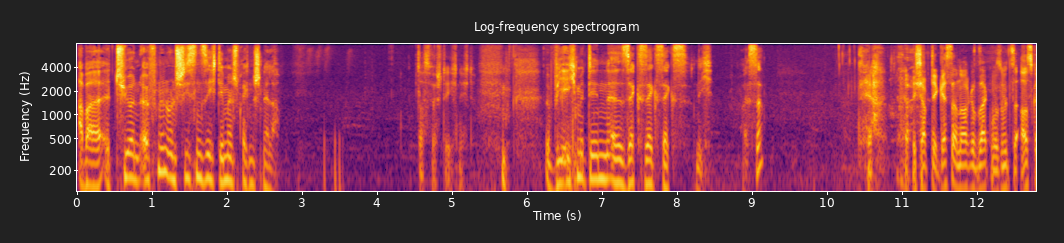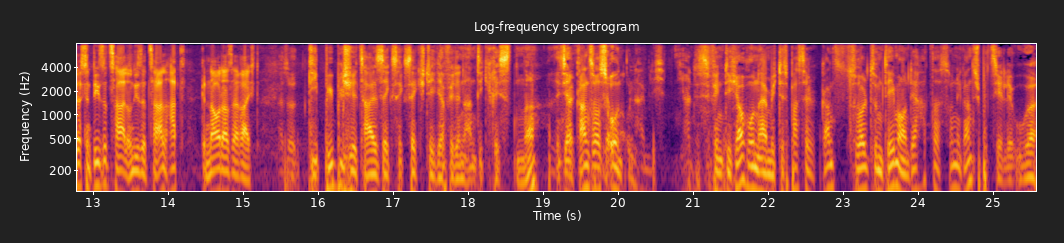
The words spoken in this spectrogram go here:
Aber äh, Türen öffnen und schließen sich dementsprechend schneller. Das verstehe ich nicht. Wie ich mit den äh, 666 nicht. Weißt du? Ja, ich habe dir gestern noch gesagt, was willst du ausgerechnet diese Zahl und diese Zahl hat genau das erreicht. Also die biblische Zahl 666 steht ja für den Antichristen, ne? Ist ja ganz was un Unheimlich. Ja, das finde ich auch unheimlich. Das passt ja ganz toll zum Thema und der hat da so eine ganz spezielle Uhr.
